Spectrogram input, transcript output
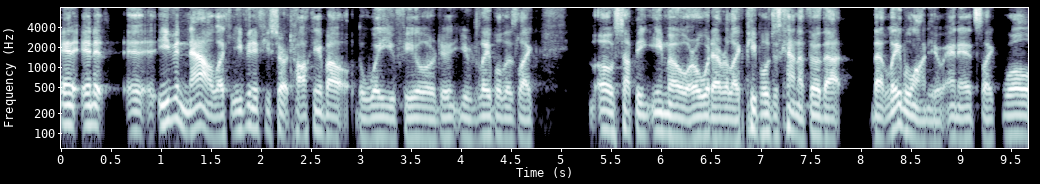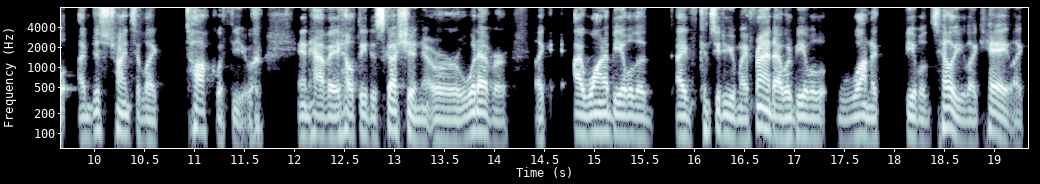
and and it, uh, even now, like even if you start talking about the way you feel, or do, you're labeled as like, oh, stop being emo or whatever, like people just kind of throw that that label on you, and it's like, well, I'm just trying to like talk with you and have a healthy discussion or whatever. Like I want to be able to. I consider you my friend. I would be able to want to be able to tell you like, hey, like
